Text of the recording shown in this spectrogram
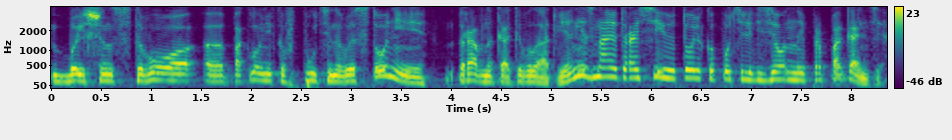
большинство э, поклонников Путина в Эстонии, равно как и в Латвии, они знают Россию только по телевизионной пропаганде.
